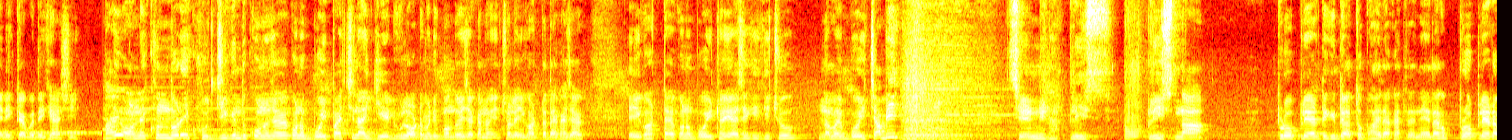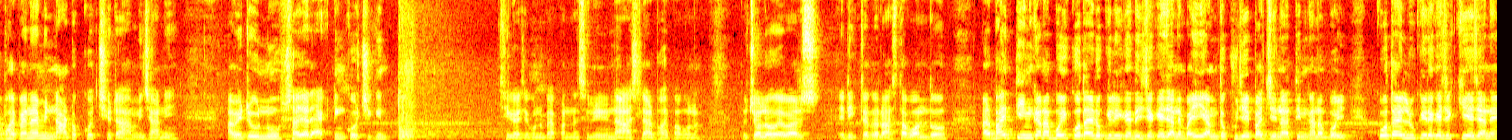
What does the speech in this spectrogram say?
এদিকটা একবার দেখে আসি। ভাই, অনেকক্ষণ ধরেই খুঁজছি, কিন্তু কোনো জায়গায় কোনো বই পাচ্ছি না। গেটগুলো অটোমেটিক বন্ধ হয়ে যায় কেন? চলো, এই ঘরটা দেখা যাক। এই ঘরটায় কোনো বই টই আছে কি কিছু? না ভাই, বই চাবি? সিলিন্ডি না প্লিজ প্লিজ না। প্রো প্লেয়ারদের কিন্তু এত ভয় দেখাতে নেই। দেখো প্রো প্লেয়াররা ভয় পায় না, আমি নাটক করছি এটা, আমি জানি। আমি একটু নুব সাজার অ্যাক্টিং করছি কিন্তু ঠিক আছে, কোনো ব্যাপার না সিলিন্ডি না আসলে আর ভয় পাবো না। তো চলো, এবার এদিকটা তো রাস্তা বন্ধ। আর ভাই, তিনখানা বই কোথায় লুকিয়ে লিখে দিয়েছে কে জানে? ভাই, আমি তো খুঁজেই পাচ্ছি না তিনখানা বই। কোথায় লুকিয়ে রেখেছে কে জানে?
